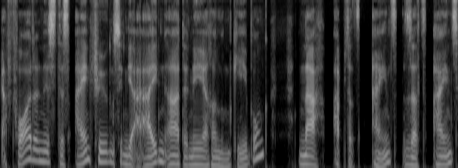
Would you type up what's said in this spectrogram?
Erfordernis des Einfügens in die Eigenart der näheren Umgebung nach Absatz 1, Satz 1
